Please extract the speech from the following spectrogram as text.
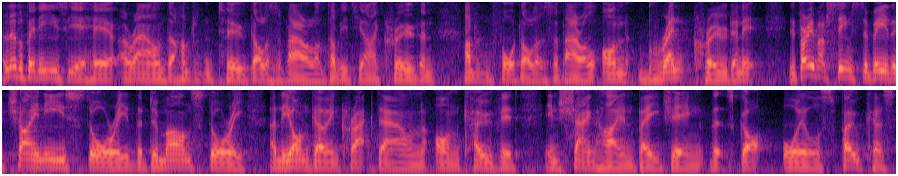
a little bit easier here around $102 a barrel on WTI crude and $104 a barrel on Brent crude. And it, it very much seems to be the Chinese story, the demand story, and the ongoing crackdown on COVID in Shanghai and Beijing that's got oil's focus.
